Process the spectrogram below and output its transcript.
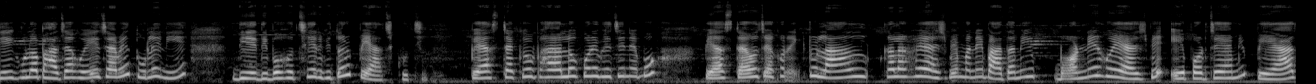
যেগুলো ভাজা হয়ে যাবে তুলে নিয়ে দিয়ে দিব হচ্ছে এর ভিতর পেঁয়াজ কুচি। পেঁয়াজটাকেও ভালো করে ভেজে নেব। পেঁয়াজটাও যখন একটু লাল কালার হয়ে আসবে মানে বাদামি বর্ণের হয়ে আসবে, এ পর্যায়ে আমি পেঁয়াজ,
